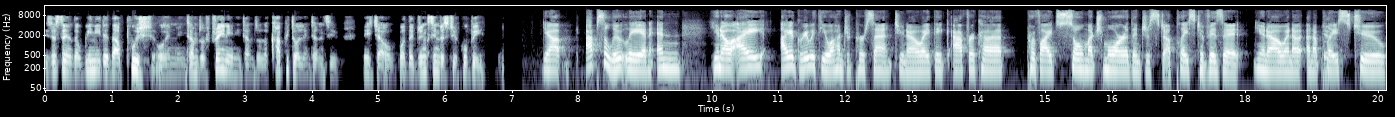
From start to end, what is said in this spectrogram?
It's just saying that we needed that push or in, in terms of training, in terms of the capital intensive nature of what the drinks industry could be. Yeah, absolutely. And, and, you know, I, I agree with you 100%. You know, I think Africa provides so much more than just a place to visit you know and a and a place yeah. to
